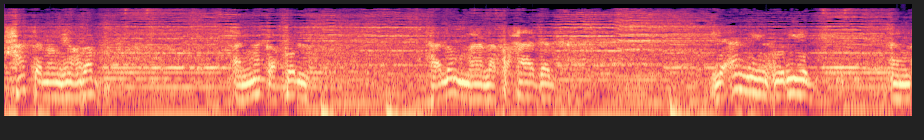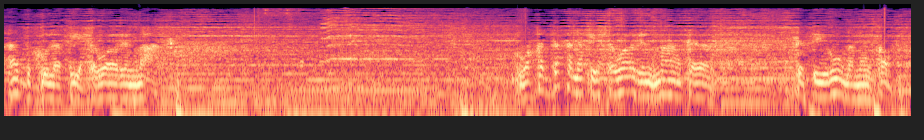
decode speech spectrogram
حسن يا رب أنك قلت هلما نتحاجج لأني أريد أن أدخل في حوار معك. وقد دخل في حوار معك كثيرون من قبل.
